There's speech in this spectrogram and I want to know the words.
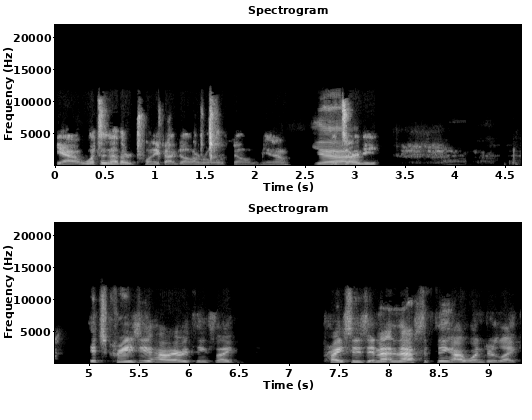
yeah, what's another $25 roll of film, you know? yeah, It's already it's crazy how everything's like prices, and and that's the thing. I wonder, like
